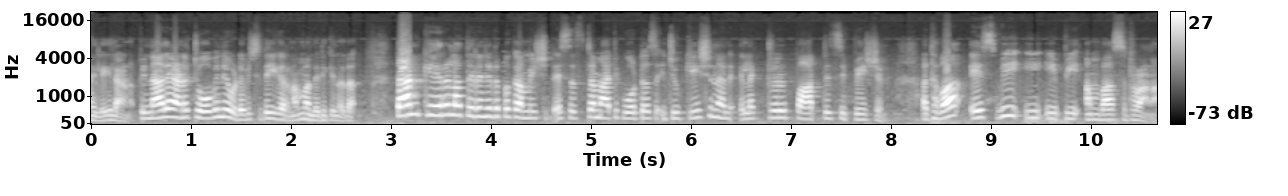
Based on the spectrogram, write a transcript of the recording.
നിലയിലാണ്. പിന്നാലെയാണ് ടോവിനോയുടെ വിശദീകരണം വന്നിരിക്കുന്നത്. താൻ കേരള തിരഞ്ഞെടുപ്പ് കമ്മീഷന്റെ systematic voters education and electoral participation അഥവാ S V E E P അംബാസഡറാണ്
